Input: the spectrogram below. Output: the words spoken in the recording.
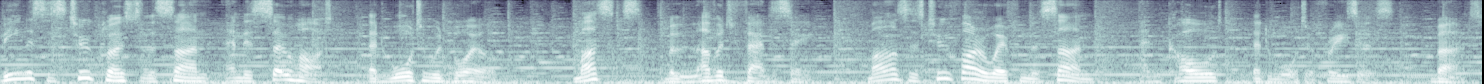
Venus is too close to the Sun and is so hot that water would boil. Musk's beloved fantasy. Mars is too far away from the Sun and cold that water freezes. But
